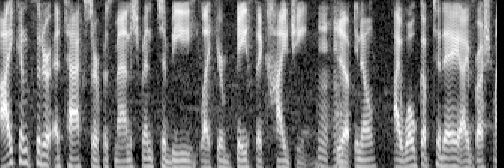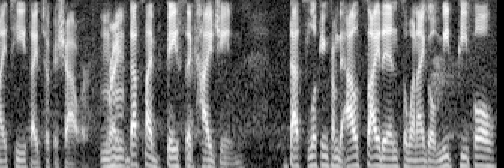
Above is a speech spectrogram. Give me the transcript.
I consider attack surface management to be like your basic hygiene. Yep. You know, I woke up today, I brushed my teeth, I took a shower. Mm-hmm. Right. That's my basic hygiene. That's looking from the outside in. So when I go meet people,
